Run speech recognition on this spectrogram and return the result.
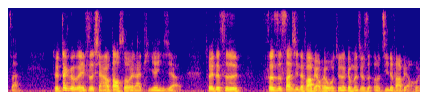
赞。所以这个也是想要到时候也来体验一下。所以这次这次三星的发表会，我觉得根本就是耳机的发表会，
